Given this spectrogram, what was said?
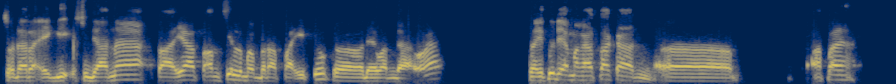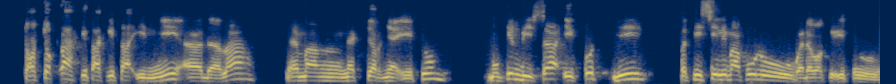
saudara Egi Sujana, saya tamsil beberapa itu ke Dewan Dakwah setelah itu dia mengatakan uh, apa cocoklah kita kita ini adalah memang nature-nya itu mungkin bisa ikut di petisi 50 pada waktu itu.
